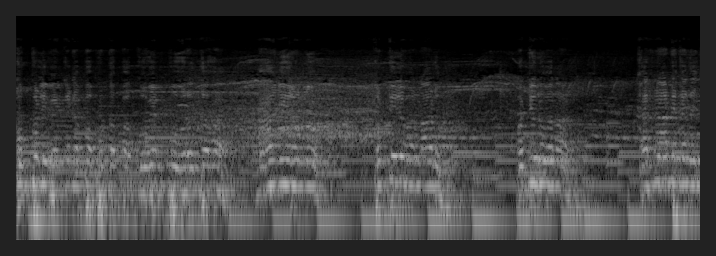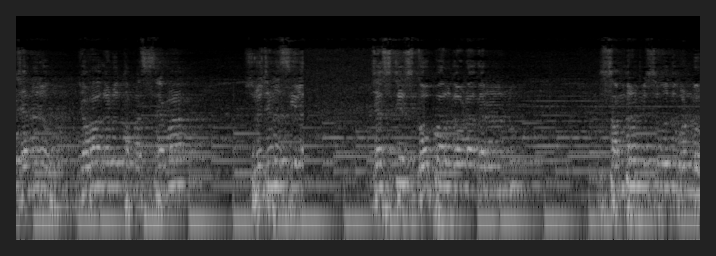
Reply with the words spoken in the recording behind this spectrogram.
ಕುಪ್ಪಳಿ ವೆಂಕಟಪ್ಪ ಪುಟ್ಟಪ್ಪ ಕುವೆಂಪು ಅವರಂತಹ ಮಹನೀಯರನ್ನು ಕೊಟ್ಟಿರುವ ನಾಡು ಕೊಟ್ಟಿರುವ ನಾಡು. ಕರ್ನಾಟಕದ ಜನರು ಯಾವಾಗಲೂ ತಮ್ಮ ಶ್ರಮ, ಸೃಜನಶೀಲ ಜಸ್ಟಿಸ್ ಗೋಪಾಲ್ ಗೌಡ ಅವರನ್ನು ಸಂಭ್ರಮಿಸುವುದು ಕೊಂಡು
